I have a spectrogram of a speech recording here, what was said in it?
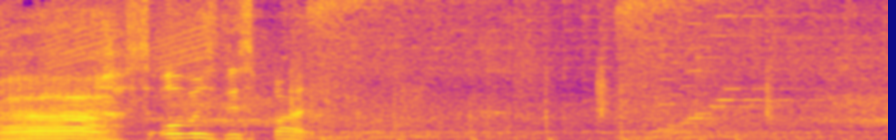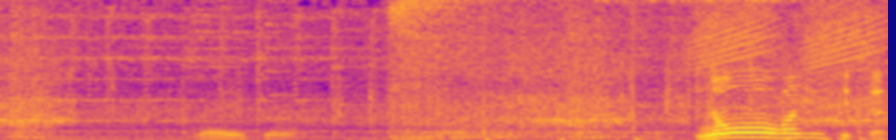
Ah, it's always this part. There you go. No, why you hit that?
